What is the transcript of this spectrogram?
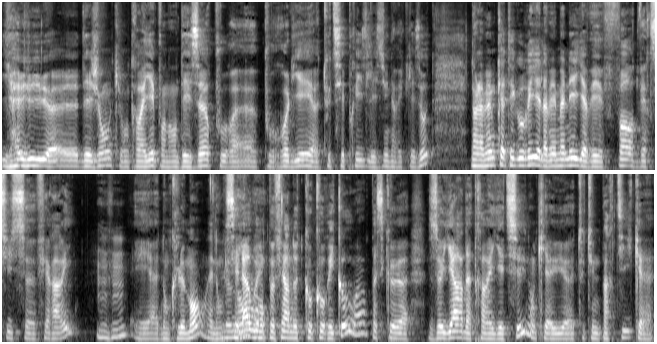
y a eu euh, des gens qui ont travaillé pendant des heures pour euh, pour relier toutes ces prises les unes avec les autres. Dans la même catégorie, à la même année, il y avait Ford versus Ferrari Mhm. et donc Le Mans. Et donc c'est là où ouais. on peut faire notre cocorico, hein, parce que The Yard a travaillé dessus. Donc il y a eu toute une partie qui a,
